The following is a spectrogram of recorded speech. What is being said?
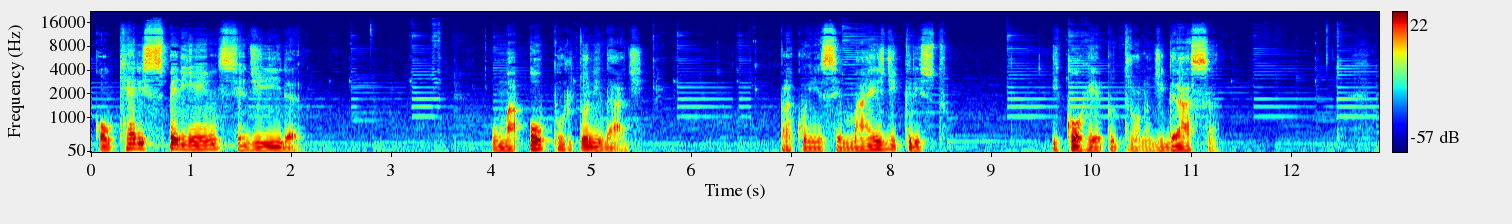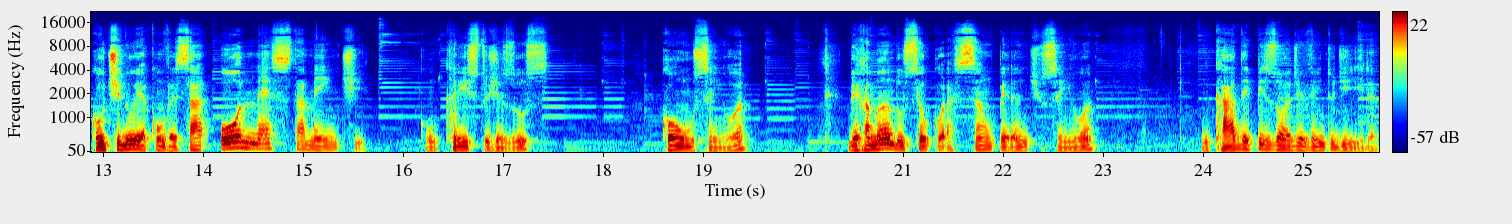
qualquer experiência de ira uma oportunidade para conhecer mais de Cristo e correr para o trono de graça. Continue a conversar honestamente com Cristo Jesus, com o Senhor, derramando o seu coração perante o Senhor em cada episódio evento de ira,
